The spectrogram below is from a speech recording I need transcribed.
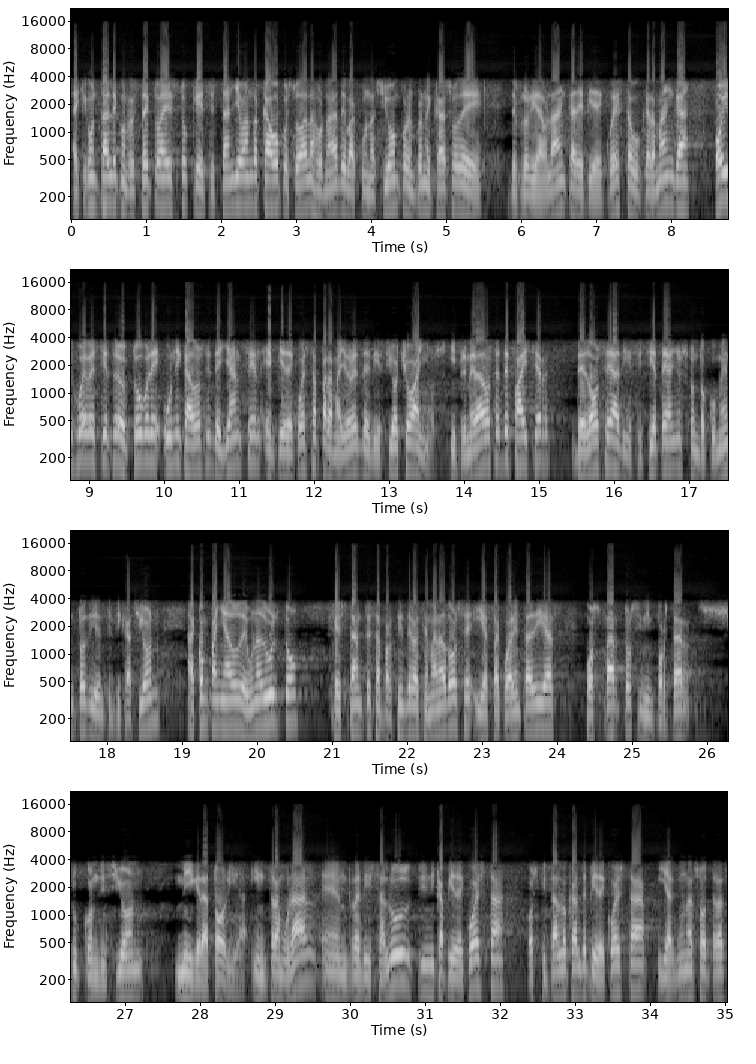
Hay que contarle con respecto a esto que se están llevando a cabo pues todas las jornadas de vacunación, por ejemplo en el caso de, de Florida Blanca, de Piedecuesta, Bucaramanga. Hoy jueves 7 de octubre, única dosis de Janssen en Piedecuesta para mayores de 18 años y primera dosis de Pfizer de 12 a 17 años con documento de identificación acompañado de un adulto, gestantes a partir de la semana 12 y hasta 40 días posparto sin importar su condición migratoria. Intramural en Redisalud, Clínica Piedecuesta, Hospital Local de Piedecuesta y algunas otras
